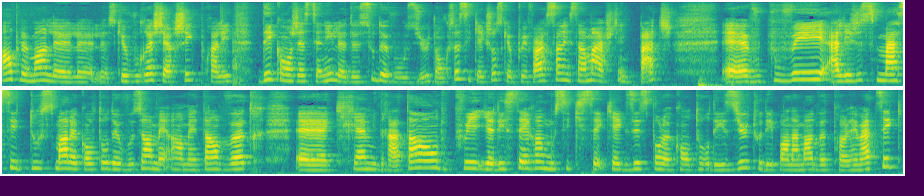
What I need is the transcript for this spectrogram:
amplement le, ce que vous recherchez pour aller décongestionner le dessous de vos yeux. Donc ça, c'est quelque chose que vous pouvez faire sans nécessairement acheter une patch. Euh, vous pouvez aller juste masser doucement le contour de vos yeux en, mettant votre euh, crème hydratante. Vous pouvez, il y a des sérums aussi qui, qui, existent pour le contour des yeux, tout dépendamment de votre problématique.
